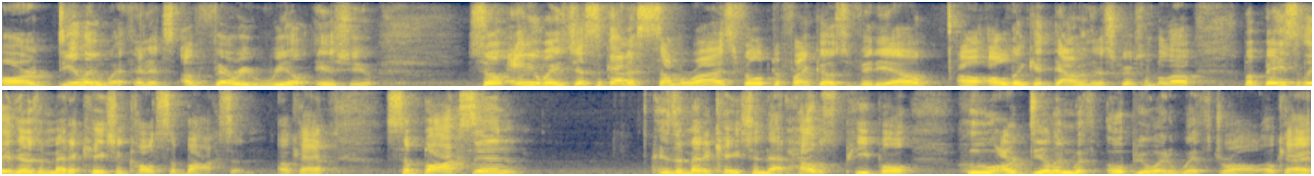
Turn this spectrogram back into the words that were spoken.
are dealing with, and it's a very real issue. So anyways, just to kind of summarize Philip DeFranco's video, I'll, I'll, link it down in the description below, but basically there's a medication called Suboxone, okay? Suboxone is a medication that helps people who are dealing with opioid withdrawal, okay?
